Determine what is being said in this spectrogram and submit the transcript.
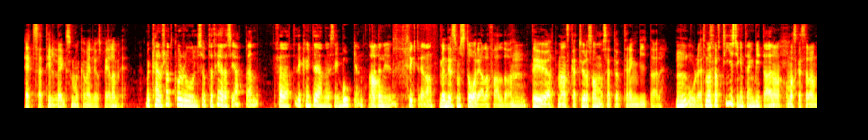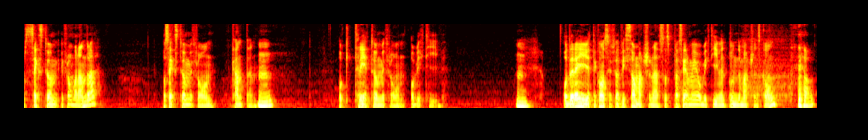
ett så tillägg som man kan välja att spela med. Men kanske att core rules uppdateras i appen. För att det kan ju inte ändras i boken. Ja. För den är ju tryckt redan. Men det som står i alla fall då. Mm. Det är ju att man ska turas om och sätta upp terrängbitar på Mm. bordet. Så man ska ha tio stycken terrängbitar. Ja, och man ska ställa dem 6 tum ifrån varandra. Och 6 tum ifrån kanten. Mm. Och 3 tum ifrån objektiv. Mm. Och det där är ju jättekonstigt för att vissa av matcherna så placerar man ju objektiven under matchens gång. ja.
